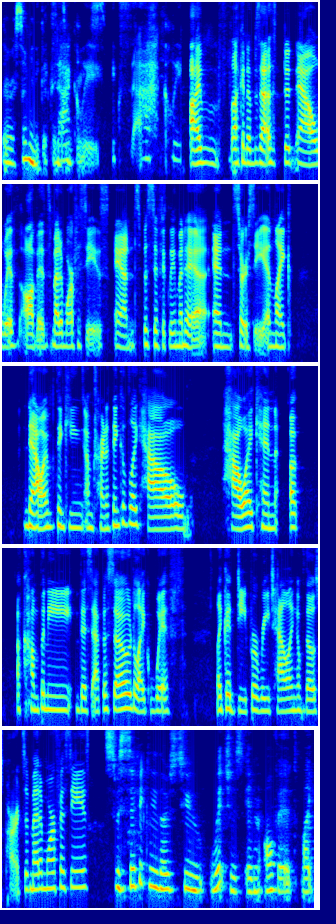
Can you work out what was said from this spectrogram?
There are so many good exactly, things. Exactly. Exactly. I'm fucking obsessed now with Ovid's Metamorphoses and specifically Medea and Circe. And like now I'm thinking, I'm trying to think of like how how I can uh, accompany this episode like with like a deeper retelling of those parts of Metamorphoses. Specifically, those two witches in Ovid, like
